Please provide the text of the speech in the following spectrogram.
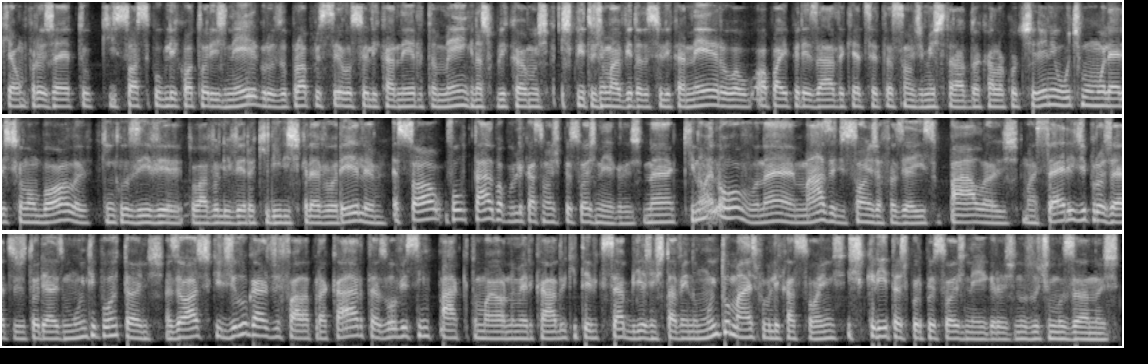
que é um projeto que só se publica autores negros, o próprio selo Sulicaneiro também, que nós publicamos Escritos de uma Vida do Sulicaneiro, o Pai Perezada, que é a dissertação de mestrado da Carla Cotirene, e o último Mulheres Quilombolas, que inclusive Flávio Oliveira querida escreve a orelha, é só voltado para a publicação de pessoas negras, né? Que não é novo, né? Más edições já fazia isso, Palas, uma série de projetos editoriais muito importantes. Mas eu acho que de lugar de fala para cartas, houve esse impacto maior no mercado que teve que se abrir. A gente está vendo muito mais publicações escritas por pessoas negras nos últimos anos.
